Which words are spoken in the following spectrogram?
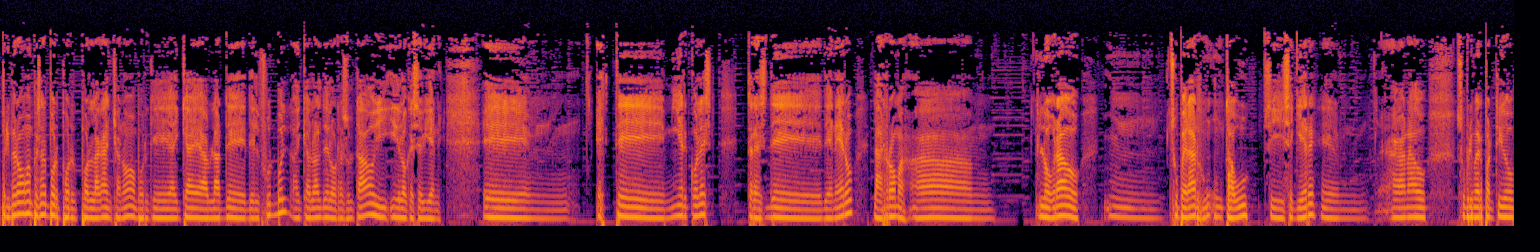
Primero vamos a empezar por, por, por la gancha, ¿no? Porque hay que hablar de, del fútbol, hay que hablar de los resultados y, de lo que se viene. Eh, este miércoles 3 de, de, enero, la Roma ha logrado mmm, superar un, un, tabú, si se quiere. Eh, ha ganado su primer partido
